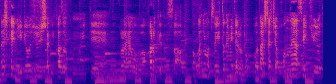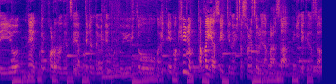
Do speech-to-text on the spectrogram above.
確かに医療従事者に家族もいてそこら辺はわかるけどさ他にもツイートで見たら私たちはこんな安い給料で医療ねコロナのやつやってるんだみたいなことを言う人がいてまあ給料の高い安いっていうのは人それぞれだからさいいんだけどさ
